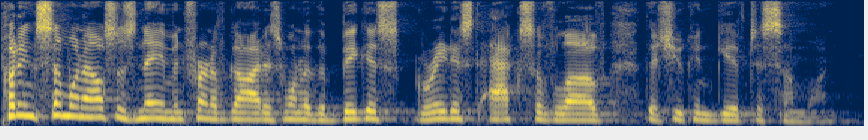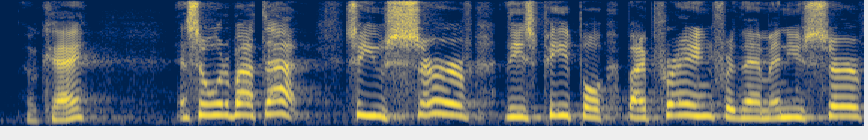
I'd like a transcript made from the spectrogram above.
Putting someone else's name in front of God is one of the biggest, greatest acts of love that you can give to someone. Okay? And so, what about that? So, you serve these people by praying for them, and you serve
